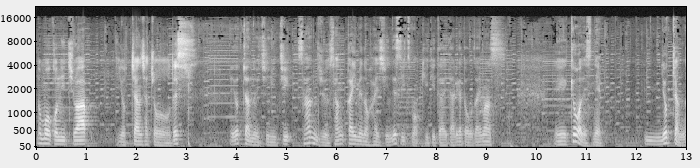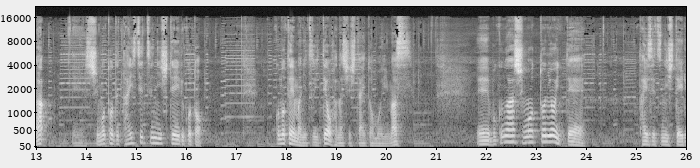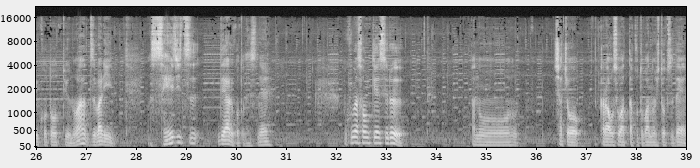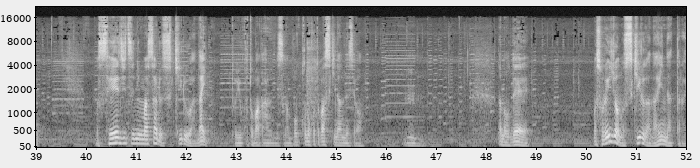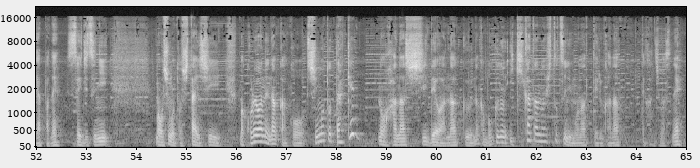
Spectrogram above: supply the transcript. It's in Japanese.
どうもこんにちは。よっちゃん社長です。よっちゃんの一日33回目の配信です。いつも聞いていただいてありがとうございます、えー、今日はですねよっちゃんが、えー、仕事で大切にしていること。このテーマについてお話ししたいと思います、えー、僕が仕事において大切にしていることっていうのはズバリ誠実であることですね僕が尊敬するあのー、社長から教わった言葉の一つで誠実に勝るスキルはないという言葉があるんですが僕この言葉好きなんですよ。うん、なので、まあ、それ以上のスキルがないんだったらやっぱね誠実に、まあ、お仕事したいし、まあ、これはねなんかこう仕事だけの話ではなくなんか僕の生き方の一つにもなってるかなって感じますね。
